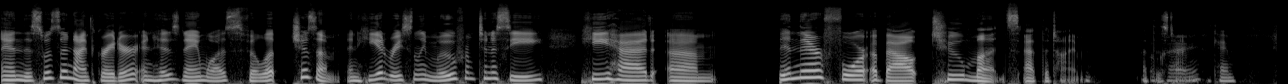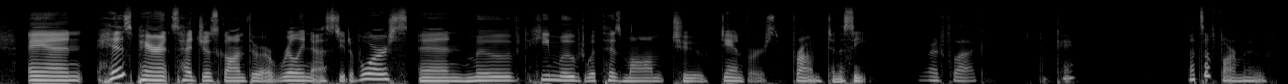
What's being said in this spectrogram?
And this was a ninth grader, and his name was Philip Chism. And he had recently moved from Tennessee. He had um, been there for about two months at the time. At this time. Okay. And his parents had just gone through a really nasty divorce and moved. He moved with his mom to Danvers from Tennessee. Red flag. Okay. That's a far move.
